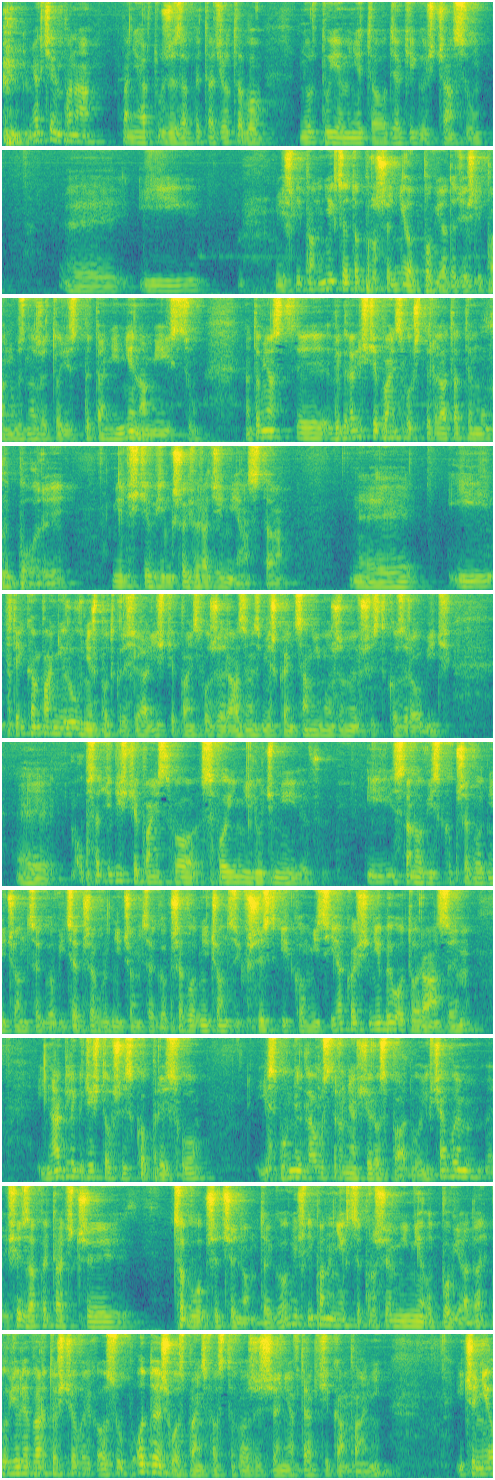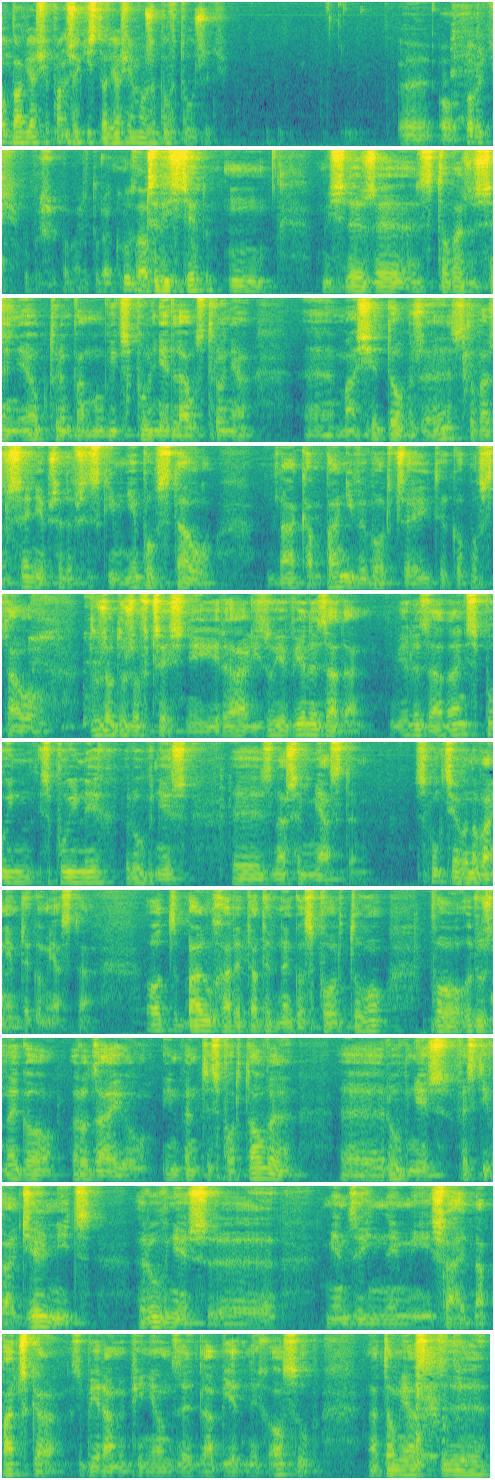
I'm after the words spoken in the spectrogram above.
Ja chciałem pana, panie Arturze, zapytać o to, bo nurtuje mnie to od jakiegoś czasu. Yy, I jeśli pan nie chce, to proszę nie odpowiadać, jeśli pan uzna, że to jest pytanie nie na miejscu. Natomiast yy, wygraliście państwo 4 lata temu wybory, mieliście większość w Radzie Miasta. Yy, I w tej kampanii również podkreślaliście Państwo, że razem z mieszkańcami możemy wszystko zrobić. Obsadziliście Państwo swoimi ludźmi i stanowisko przewodniczącego, wiceprzewodniczącego, przewodniczących wszystkich komisji. Jakoś nie było to razem i nagle gdzieś to wszystko prysło i wspólnie dla Ustronia się rozpadło. I chciałbym się zapytać, czy co było przyczyną tego? Jeśli Pan nie chce, proszę mi nie odpowiadać, bo wiele wartościowych osób odeszło z Państwa stowarzyszenia w trakcie kampanii. I czy nie obawia się Pan, że historia się może powtórzyć? E, o odpowiedź poproszę Pana Artura Kluza. Oczywiście. Myślę, że stowarzyszenie, o którym Pan mówi, wspólnie dla Ustronia e, ma się dobrze. Stowarzyszenie przede wszystkim nie powstało dla kampanii wyborczej, tylko powstało dużo, dużo wcześniej i realizuje wiele zadań. Wiele zadań spójnych również e, z naszym miastem, z funkcjonowaniem tego miasta. Od balu charytatywnego sportu po różnego rodzaju inwenty sportowe, również Festiwal Dzielnic, również e, między innymi Szlachetna Paczka, zbieramy pieniądze dla biednych osób. Natomiast e,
